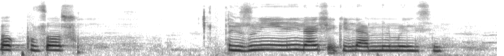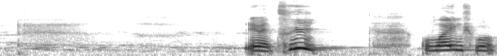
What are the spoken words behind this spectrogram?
Yok bu zor. Yüzünü yeniden şekillendirmelisin. Evet. Kolaymış bu.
